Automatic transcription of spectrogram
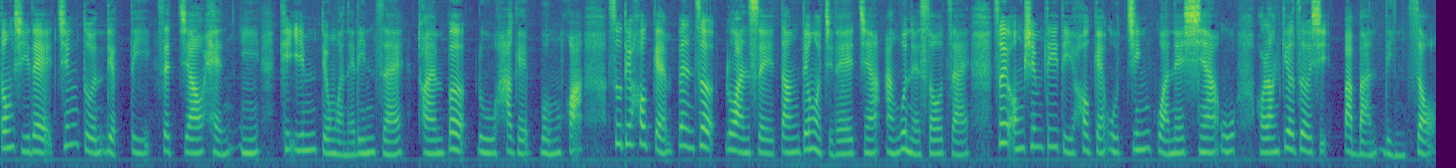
同时咧，整顿历地，结交现院，吸引中原。的人才，传播儒学的文化，使得福建变作乱世当中的一个正安稳的所在。所以王心之伫福建有真悬的声誉，互人叫做是百万人祖。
